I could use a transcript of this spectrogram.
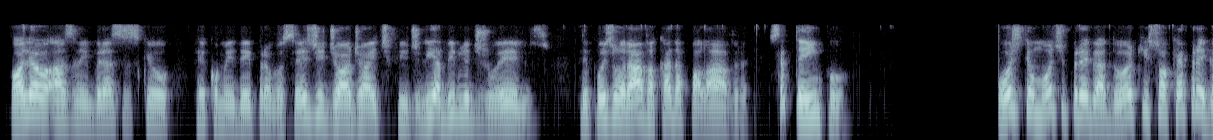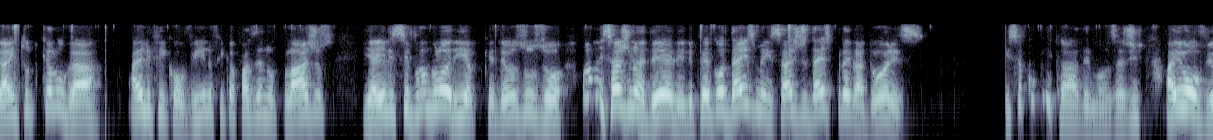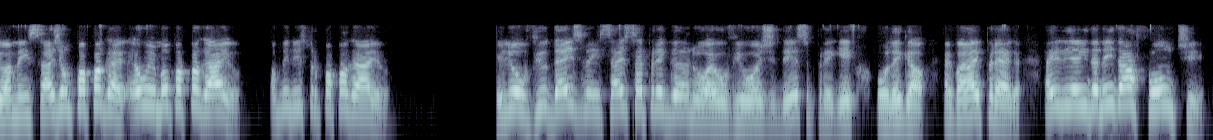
Olha as lembranças que eu recomendei para vocês de George Whitefield. Lia a Bíblia de joelhos, depois orava cada palavra. Isso é tempo. Hoje tem um monte de pregador que só quer pregar em tudo que é lugar. Aí ele fica ouvindo, fica fazendo plágios e aí ele se vangloria, porque Deus usou. A mensagem não é dele, ele pegou 10 mensagens de 10 pregadores. Isso é complicado, irmãos. A gente... Aí ouviu a mensagem, é um papagaio, é um irmão papagaio, é o um ministro papagaio. Ele ouviu 10 mensagens e sai pregando. Eu ouvi hoje desse, preguei, oh, legal. Aí vai lá e prega. Aí ele ainda nem dá a fonte.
